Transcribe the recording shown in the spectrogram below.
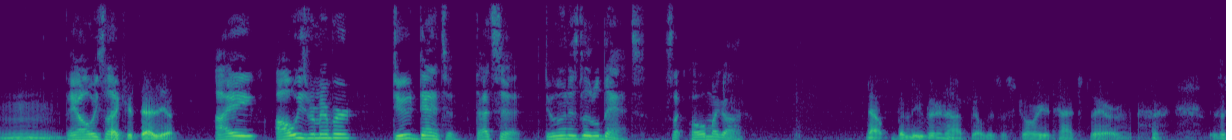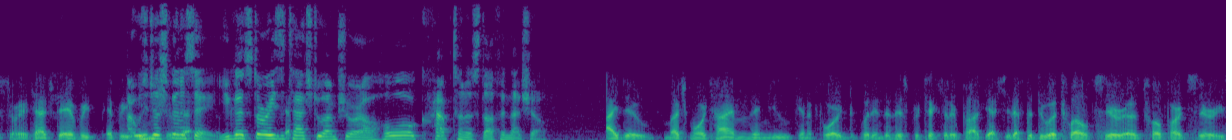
Mm. They always like. I could tell you. I always remember dude dancing. That's it. Doing his little dance. It's like, oh my god. Now, believe it or not, Bill, there's a story attached there. there's a story attached to every every. I was just going to say, you got stories attached to, I'm sure, a whole crap ton of stuff in that show. I do much more time than you can afford to put into this particular podcast. You'd have to do a twelve ser- a twelve part series.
